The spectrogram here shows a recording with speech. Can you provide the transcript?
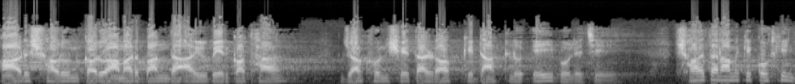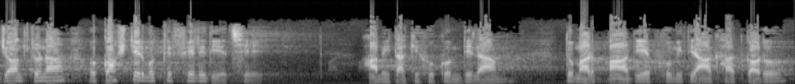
আর স্মরণ করো আমার বান্দা আয়ুবের কথা, যখন সে তার রবকে ডাকল এই বলেছে শয়তান আমাকে কঠিন যন্ত্রণা ও কষ্টের মধ্যে ফেলে দিয়েছে। আমি তাকে হুকুম দিলাম, তোমার পা দিয়ে ভূমিতে আঘাত করো।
